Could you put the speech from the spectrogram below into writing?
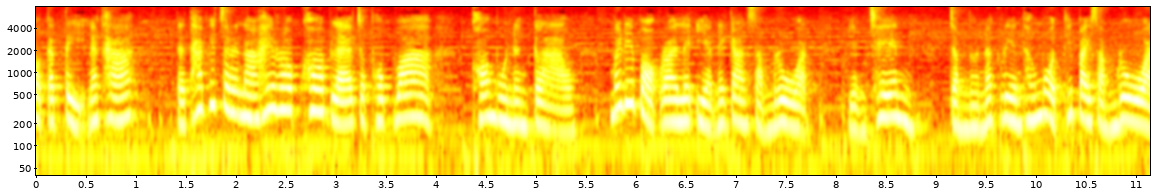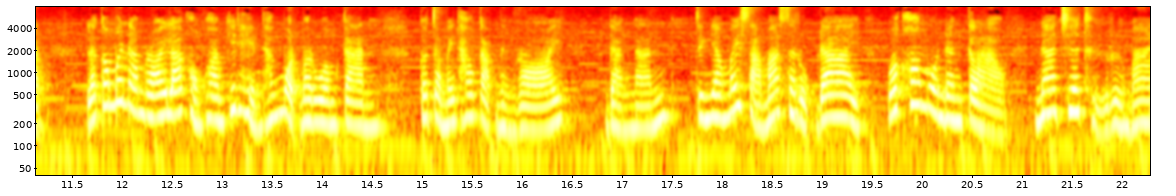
ปกตินะคะ แต่ถ้าพิจารณาให้รอบคอบแล้วจะพบว่า ข้อมูลดังกล่าว ไม่ได้บอกรายละเอียดในการสำรวจ อย่างเช่นจำนวนนักเรียนทั้งหมดที่ไปสำรวจ แล้วก็เมื่อนำร้อยละของความคิดเห็นทั้งหมดมารวมกัน ก็จะไม่เท่ากับ 100 ดังนั้น จึงยังไม่สามารถสรุปได้ว่าข้อมูลดังกล่าวน่าเชื่อถือหรือไม่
